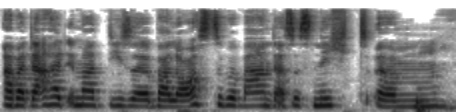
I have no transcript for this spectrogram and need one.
Aber da halt immer diese Balance zu bewahren, dass es nicht, ähm,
